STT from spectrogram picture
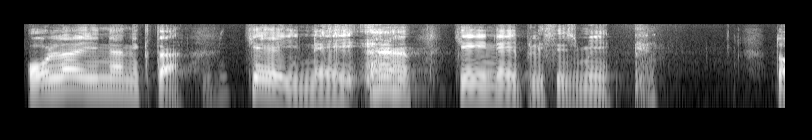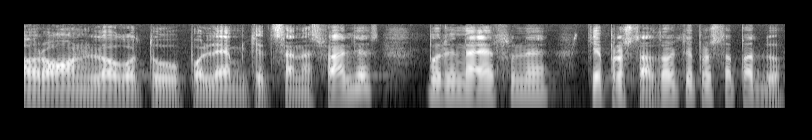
όλα είναι ανοιχτά. Και οι νέοι, και οι νέοι πληθυσμοί των ροών λόγω του πολέμου και της ανασφάλειας μπορεί να έρθουν και προς τα δω και προς τα παντού.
